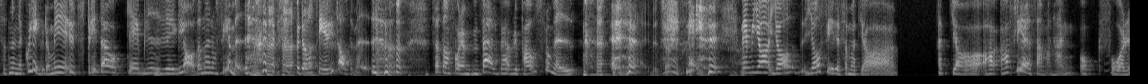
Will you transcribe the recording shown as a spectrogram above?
Så att mina kollegor de är utspridda och eh, blir glada när de ser mig. för de ser inte alltid mig. Så att de får en välbehövlig paus från mig. Nej, det tror jag. Nej, Nej men jag, jag, jag ser det som att jag, att jag har, har flera sammanhang och får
